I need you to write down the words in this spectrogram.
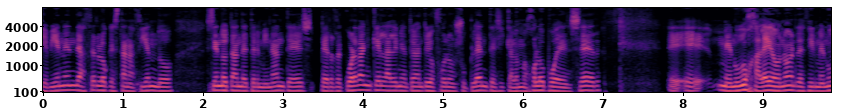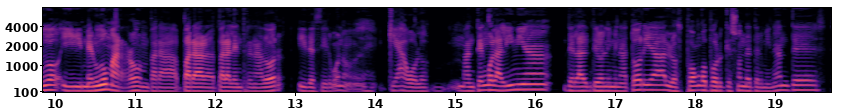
que vienen de hacer lo que están haciendo, siendo tan determinantes, pero recuerdan que en la eliminatoria anterior fueron suplentes y que a lo mejor lo pueden ser. Eh, eh, menudo jaleo, ¿no? Es decir, menudo y menudo marrón para, para, para el entrenador y decir, bueno, eh, ¿qué hago? ¿Los, ¿Mantengo la línea de la anterior eliminatoria? ¿Los pongo porque son determinantes?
